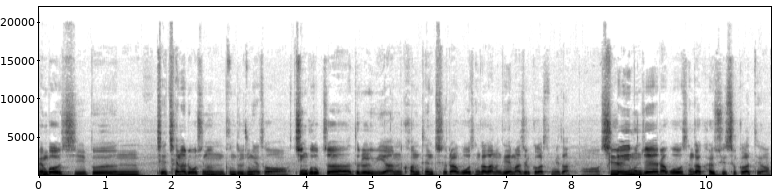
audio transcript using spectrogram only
멤버십은 제 채널에 오시는 분들 중에서 찐 구독자들을 위한 컨텐츠라고 생각하는 게 맞을 것 같습니다. 어, 신뢰의 문제라고 생각할 수 있을 것 같아요.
